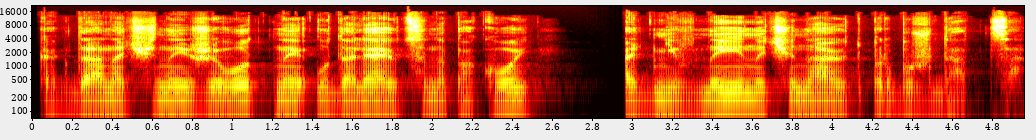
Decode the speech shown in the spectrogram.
когда ночные животные удаляются на покой, а дневные начинают пробуждаться.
